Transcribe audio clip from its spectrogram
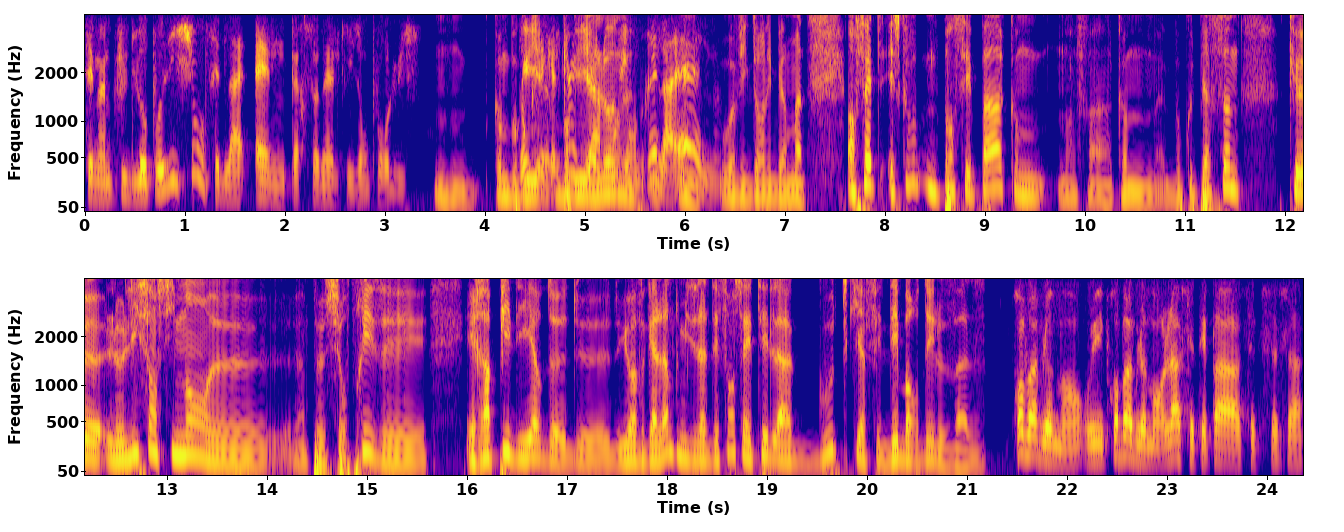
c'est même plus de l'opposition, c'est de la haine personnelle qu'ils ont pour lui. Mhm. Comme la haine. ou à Victor Lieberman. En fait, est-ce que vous ne pensez pas, comme, enfin, comme beaucoup de personnes, que le licenciement euh, un peu surprise et, rapide hier de, de, de Yoav Galant, ministre de la Défense, a été la goutte qui a fait déborder le vase? Probablement, oui, probablement. Là, c'était pas, c'est ça.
